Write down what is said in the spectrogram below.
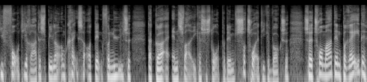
de får de rette spillere omkring sig, og den fornyelse, der gør, at ansvaret ikke er så stort på dem, så tror jeg, at de kan vokse. Så jeg tror meget, at den bredde,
